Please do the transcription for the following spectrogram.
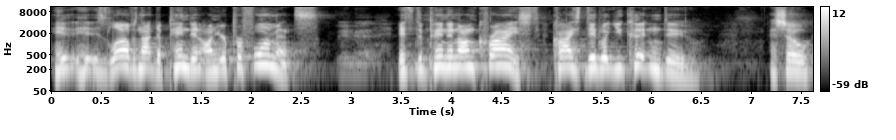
His, his love is not dependent on your performance. Amen. It's dependent on Christ. Christ did what you couldn't do. And so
